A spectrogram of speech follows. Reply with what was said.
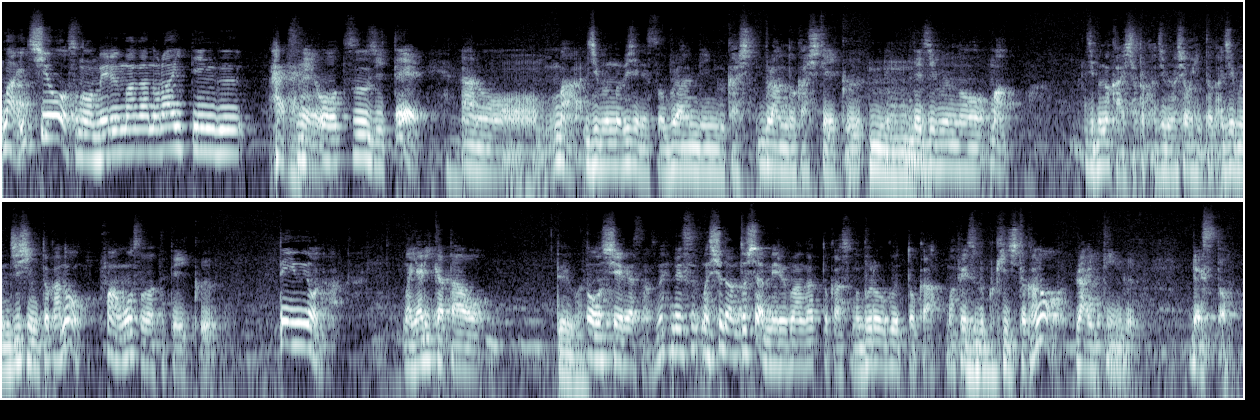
まあ一応そのメルマガのライティングですね、はいを通じてあのまあ自分のビジネスをブランディング化しブランド化していく、で自分のまあ自分の会社とか自分の商品とか自分自身とかのファンを育てていくっていうような、まあ、やり方を教えるやつなんですね。です、まあ、手段としてはメルマガとかそのブログとか、まあ、Facebook 記事とかのライティングですと。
